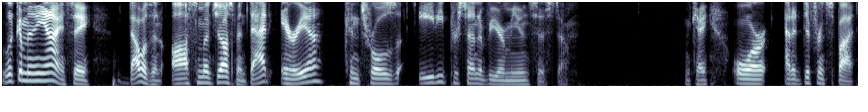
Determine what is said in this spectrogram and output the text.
look them in the eye and say, That was an awesome adjustment. That area controls 80% of your immune system. Okay. Or at a different spot,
